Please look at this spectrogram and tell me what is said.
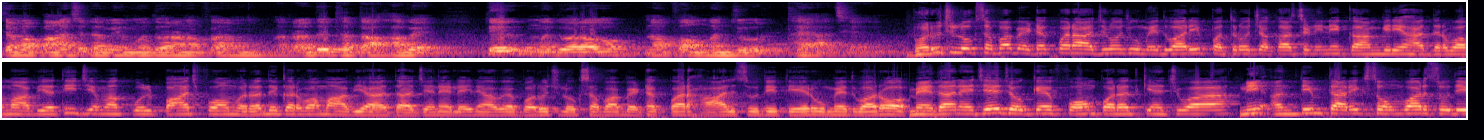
જેમાં પાંચ ડમી ઉમેદવારોના ફોર્મ રદ થતા હવે તેર ઉમેદવારોના ફોર્મ મંજૂર થયા છે. ભરૂચ લોકસભા બેઠક પર આજરોજ ઉમેદવારી પત્રો ચકાસણીની કામગીરી હાથ ધરવામાં આવી હતી, જેમાં કુલ પાંચ ફોર્મ રદ કરવામાં આવ્યા હતા. જેને લઈને હવે ભરૂચ લોકસભા બેઠક પર હાલ સુધી તેર ઉમેદવારો મેદાને છે. જો કે ફોર્મ પરત ખેંચવાની અંતિમ તારીખ સોમવાર સુધી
